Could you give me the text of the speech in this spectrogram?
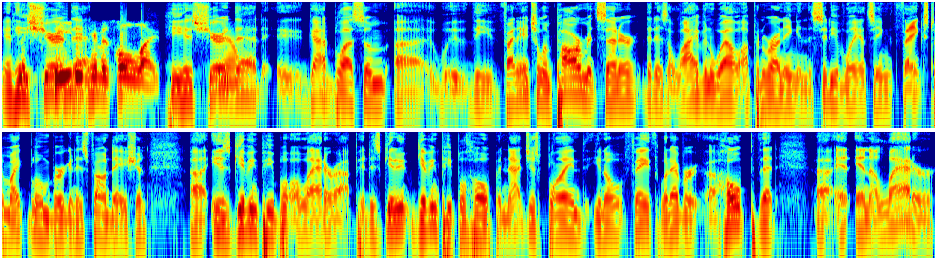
and he shared that. him his whole life. He has shared know? that. uh, God bless him. Uh, the Financial Empowerment Center that is alive and well, up and running in the city of Lansing, thanks to Mike Bloomberg and his foundation, uh, is giving people a ladder up. It is giving giving people hope, and not just blind, you know, faith, whatever. A hope that uh, and, and a ladder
